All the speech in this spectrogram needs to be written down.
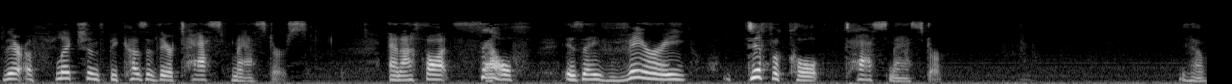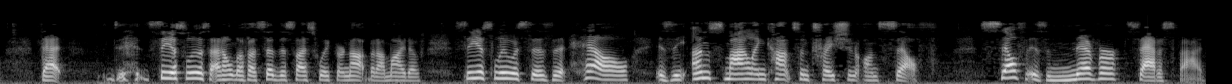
their afflictions because of their taskmasters. And I thought self is a very difficult taskmaster. You know, that C.S. Lewis, I don't know if I said this last week or not, but I might have. C.S. Lewis says that hell is the unsmiling concentration on self. Self is never satisfied.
